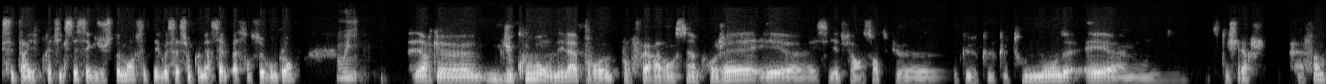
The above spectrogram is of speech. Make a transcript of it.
ces tarifs préfixés, c'est que justement cette négociation commerciale passe en second plan. Oui, C'est-à-dire que du coup, on est là pour, pour faire avancer un projet et euh, essayer de faire en sorte que, que, que, tout le monde ait euh, ce qu'il cherche à la fin.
